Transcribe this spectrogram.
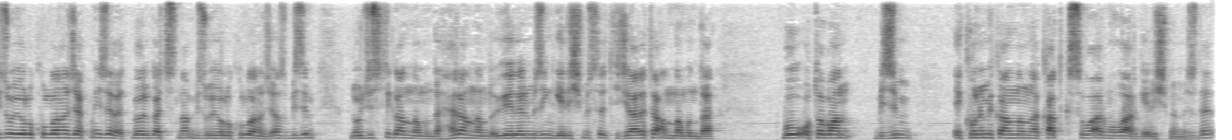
Biz o yolu kullanacak mıyız? Evet. Bölge açısından biz o yolu kullanacağız. Bizim lojistik anlamında, her anlamda, üyelerimizin gelişmesi, ticareti anlamında bu otoban bizim ekonomik anlamda katkısı var mı? Var gelişmemizde.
